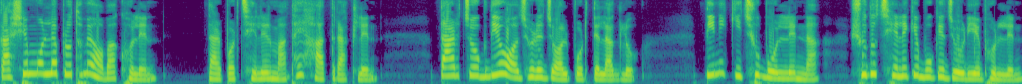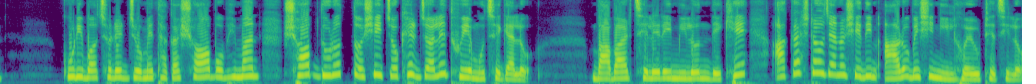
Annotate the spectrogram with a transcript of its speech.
কাশেম মোল্লা প্রথমে অবাক হলেন, তারপর ছেলের মাথায় হাত রাখলেন। তার চোখ দিয়েও অঝরে জল পড়তে লাগল। তিনি কিছু বললেন না, শুধু ছেলেকে বুকে জড়িয়ে ভরলেন কুড়ি বছরের জমে থাকা সব অভিমান, সব দূরত্ব সেই চোখের জলে ধুয়ে মুছে গেল। বাবার ছেলের এই মিলন দেখে আকাশটাও যেন সেদিন আরও বেশি নীল হয়ে উঠেছিল।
